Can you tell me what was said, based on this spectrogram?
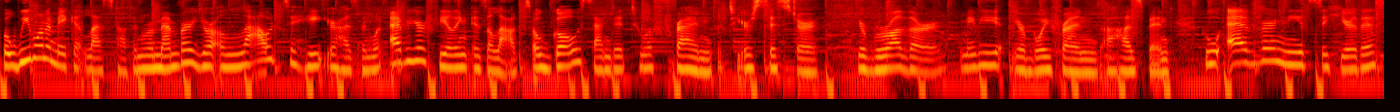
but we want to make it less tough. And remember, you're allowed to hate your husband. Whatever you're feeling is allowed. So go send it to a friend, to your sister, your brother, maybe your boyfriend, a husband, whoever needs to hear this,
